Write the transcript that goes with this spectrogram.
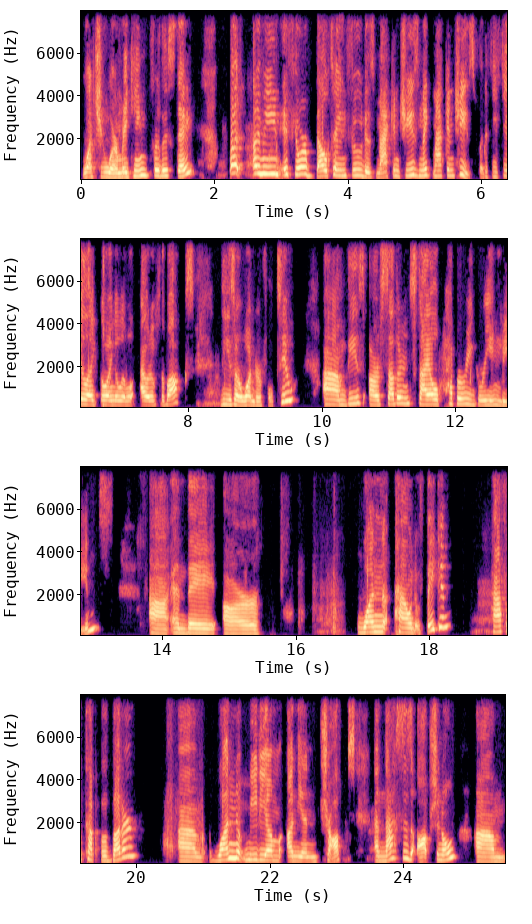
what you are making for this day. But I mean, if your Beltane food is mac and cheese, make mac and cheese. But if you feel like going a little out of the box, these are wonderful too. Um, these are Southern style peppery green beans, uh, and they are one pound of bacon, half a cup of butter, um, one medium onion chopped, and this is optional. Um,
